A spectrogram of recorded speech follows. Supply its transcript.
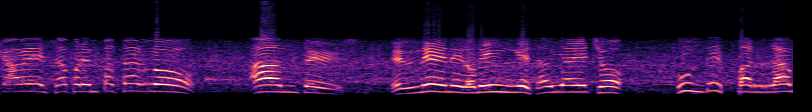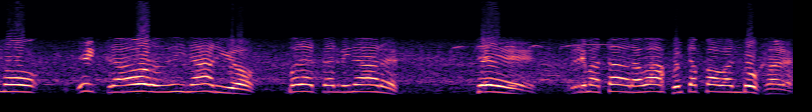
cabeza para empatarlo. Antes, El nene Domínguez había hecho un desparramo extraordinario para terminar de rematar abajo y tapaba Andújar.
